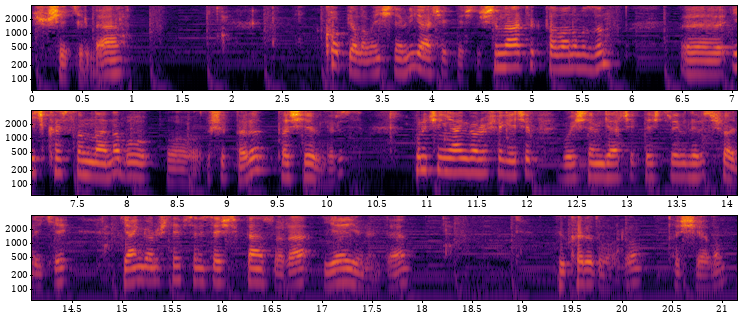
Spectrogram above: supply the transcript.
Şu şekilde kopyalama işlemini gerçekleştir. Şimdi artık tavanımızın e, iç kısımlarına bu ışıkları taşıyabiliriz. Bunun için yan görünüşe geçip bu işlemi gerçekleştirebiliriz. Şöyle ki yan görünüşte hepsini seçtikten sonra Y yönünde yukarı doğru taşıyalım.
